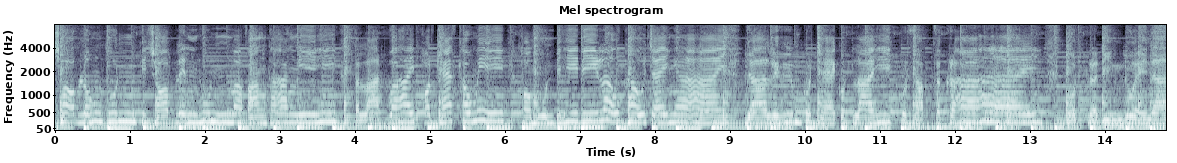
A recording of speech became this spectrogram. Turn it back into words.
ที่ชอบลงทุนที่ชอบเล่นหุ้นมาฟังทางนี้ ตลาดวายพอดแคสต์เขามี ข้อมูลดีดีเล่าเข้าใจง่าย อย่าลืมกดแชร์กดไลค์กด Subscribe กดกระดิ่งด้วยนะ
